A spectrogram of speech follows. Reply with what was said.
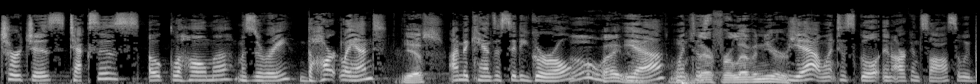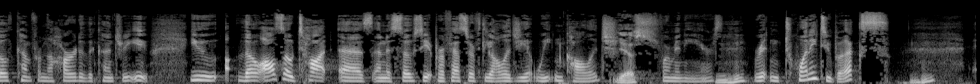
churches, Texas, Oklahoma, Missouri, the heartland. Yes. I'm a Kansas City girl. Oh, I yeah. I was there for 11 years. Yeah, went to school in Arkansas, so we both come from the heart of the country. You, you though, also taught as an associate professor of theology at Wheaton College. Yes. For many years. Mm-hmm. Written 22 books. Mm-hmm.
